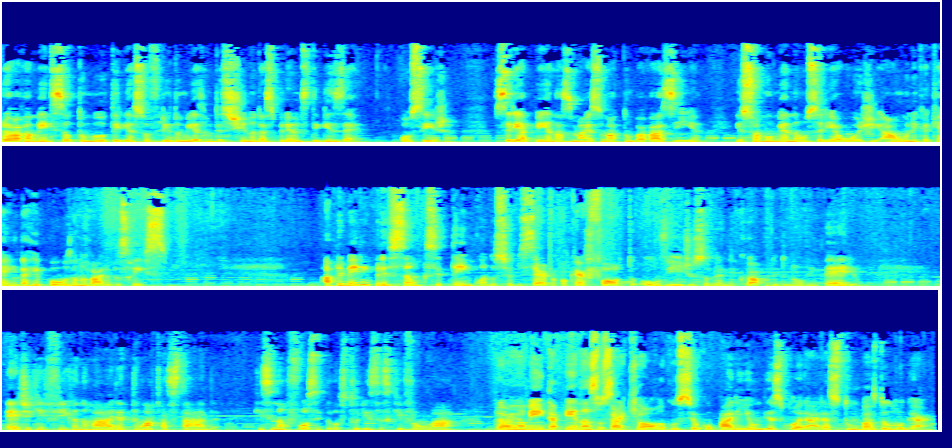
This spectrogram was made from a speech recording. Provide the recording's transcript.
provavelmente seu túmulo teria sofrido o mesmo destino das pirâmides de Gizé, ou seja, seria apenas mais uma tumba vazia e sua múmia não seria hoje a única que ainda repousa no Vale dos Reis. A primeira impressão que se tem quando se observa qualquer foto ou vídeo sobre a necrópole do Novo Império é de que fica numa área tão afastada que, se não fosse pelos turistas que vão lá, provavelmente apenas os arqueólogos se ocupariam de explorar as tumbas do lugar.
